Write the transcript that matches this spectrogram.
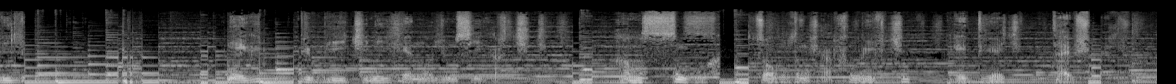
Би нэг би чинийхээ нулимсыг гарч хамссан бүх зовлон шархуурыг чинь эдгэж тайвшгүй.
